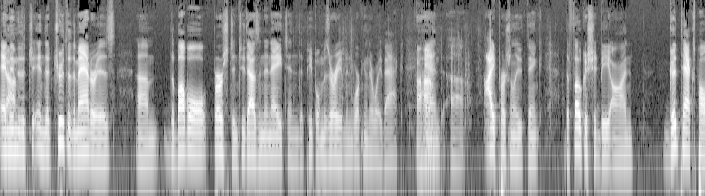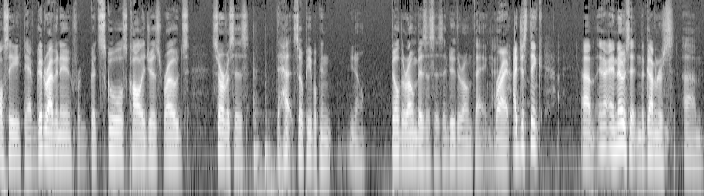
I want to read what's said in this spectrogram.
And Yeah. in the in the truth of the matter is, um, the bubble burst in 2008, and the people of Missouri have been working their way back. Uh-huh. And uh, I personally think the focus should be on good tax policy to have good revenue for good schools, colleges, roads, services, to he- so people can, you know, build their own businesses and do their own thing. Right. I, just think, um, and I I notice it in the governor's um,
